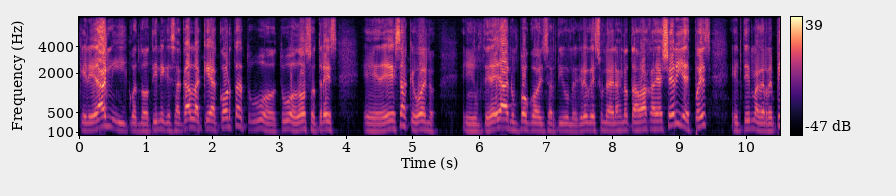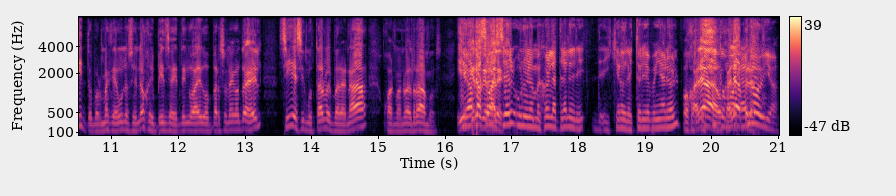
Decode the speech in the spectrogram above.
que le dan y cuando tiene que sacarla queda corta, tuvo, tuvo dos o tres eh, de esas que bueno, te dan un poco de incertidumbre. Creo que es una de las notas bajas de ayer y después el tema que repito, por más que uno se enoje y piensa que tengo algo personal contra él, sigue sin gustarme para nada Juan Manuel Ramos. Y que va a pasar vale- a ser uno de los mejores laterales de, de la historia de Peñarol. Ojalá, ojalá, pero- Canovio,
